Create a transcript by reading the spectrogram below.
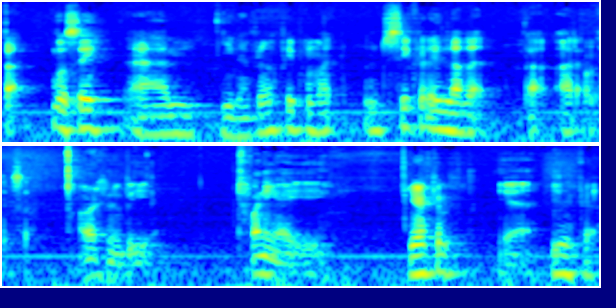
But we'll see. Um, you never know. People might secretly love it, but I don't think so. I reckon it'll be twenty eighty. You reckon? Yeah, Okay.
